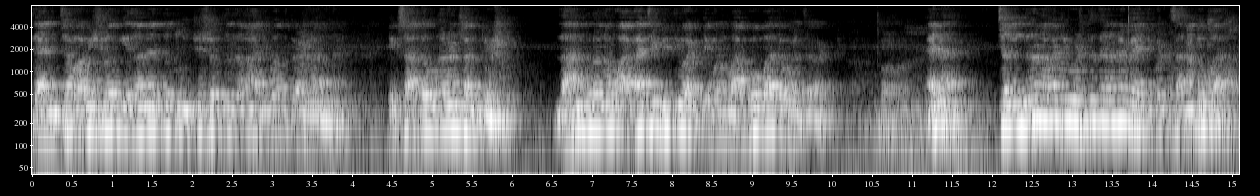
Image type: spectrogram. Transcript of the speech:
त्यांच्या भावविश्वात गेला नाही तर तुमचे शब्द त्यांना अजिबात कळणार नाही. एक साधं उदाहरण सांगतो. लहान मुलांना वाघाची भीती वाटते पण वाघोबा जवळचं वाटतं. है ना? चंद्र नावाची गोष्ट त्यांना नाही माहिती पण चांदोबा.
